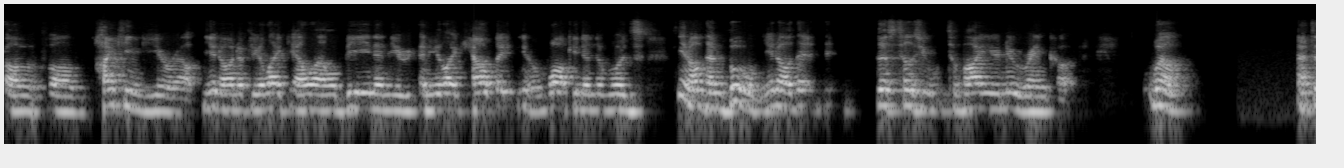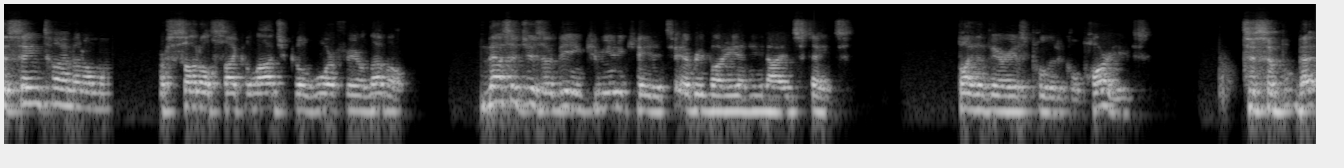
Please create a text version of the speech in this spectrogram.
of um, hiking gear out, you know, and if you like LL Bean and you and you like healthy, you know, walking in the woods, you know, then boom, you know, this tells you to buy your new raincoat. Well, at the same time, on a more subtle psychological warfare level, messages are being communicated to everybody in the United States by the various political parties to uh,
